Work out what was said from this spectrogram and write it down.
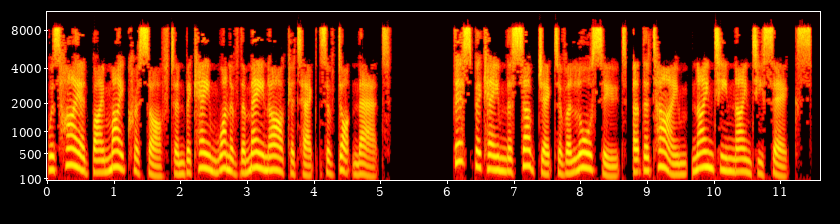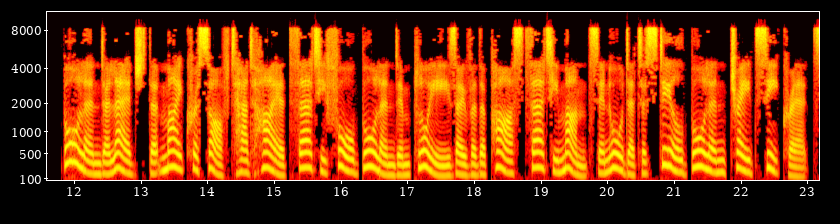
was hired by Microsoft and became one of the main architects of .NET. This became the subject of a lawsuit, at the time 1996. Borland alleged that Microsoft had hired 34 Borland employees over the past 30 months in order to steal Borland trade secrets.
